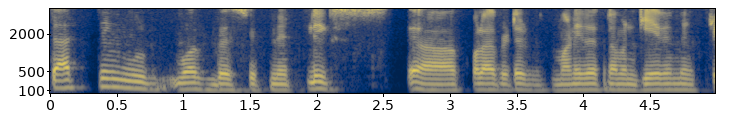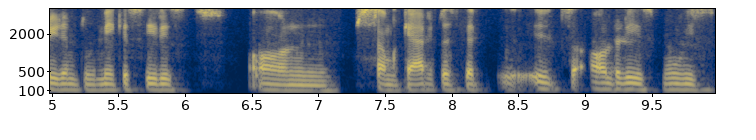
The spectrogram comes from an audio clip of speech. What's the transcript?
that thing would work best if Netflix uh, collaborated with Mani Ratnam and gave him a freedom to make a series on some characters that it's already movies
